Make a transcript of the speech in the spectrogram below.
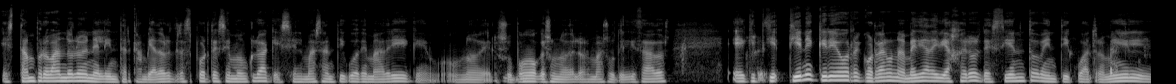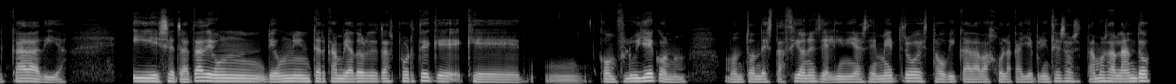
están probándolo en el intercambiador de transportes en Moncloa, que es el más antiguo de Madrid, que uno de, supongo que es uno de los más utilizados. Eh, que tiene, creo recordar, una media de viajeros de 124.000 cada día. Y se trata de un, de un intercambiador de transporte que, que mm, confluye con un montón de estaciones, de líneas de metro, está ubicada bajo la calle Princesa. estamos hablando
